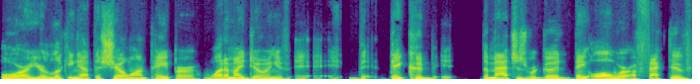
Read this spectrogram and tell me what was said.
or you're looking at the show on paper what am i doing? If eh, eh, eh, they could the matches were good. They all were effective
